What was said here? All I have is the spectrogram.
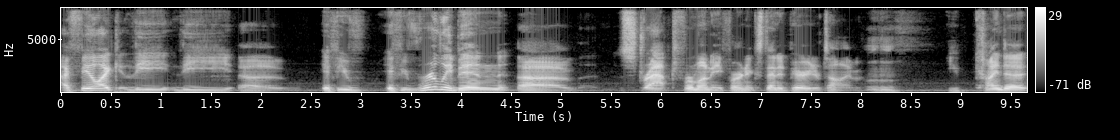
I feel like the the uh, if you've if you've really been uh, strapped for money for an extended period of time, hmm you kind of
